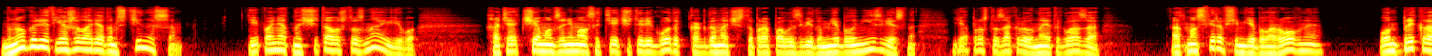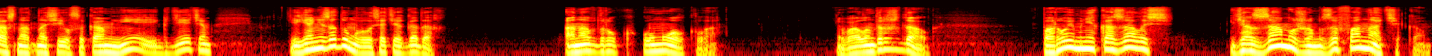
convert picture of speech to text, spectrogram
Много лет я жила рядом с Тинесом и, понятно, считала, что знаю его, хотя чем он занимался те четыре года, когда начисто пропал из виду, мне было неизвестно. Я просто закрыла на это глаза. Атмосфера в семье была ровная, он прекрасно относился ко мне и к детям, я не задумывалась о тех годах. Она вдруг умолкла. Валандер ждал — Порой мне казалось, я замужем за фанатиком,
